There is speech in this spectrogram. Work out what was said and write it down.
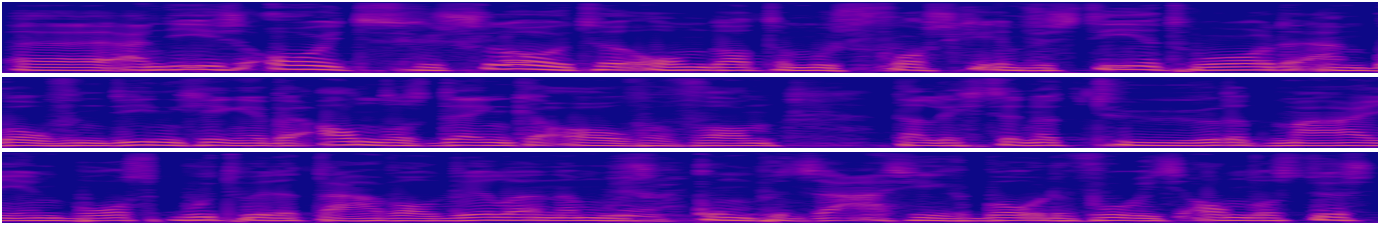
Uh, en die is ooit gesloten omdat er moest fors geïnvesteerd worden. En bovendien gingen we anders denken over van... daar ligt de natuur, het maaienbos. Moeten we dat daar wel willen? En dan moest ja. compensatie geboden voor iets anders. Dus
